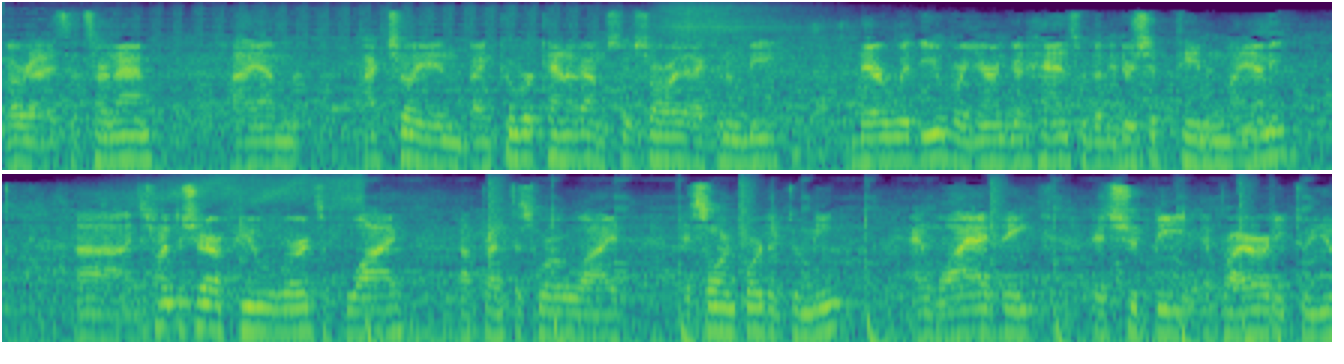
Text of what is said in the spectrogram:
Hello guys, it's Hernan. I am actually in Vancouver, Canada. I'm so sorry that I couldn't be there with you, but you're in good hands with the leadership team in Miami. Uh, I just wanted to share a few words of why Apprentice Worldwide is so important to me and why I think it should be a priority to you.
